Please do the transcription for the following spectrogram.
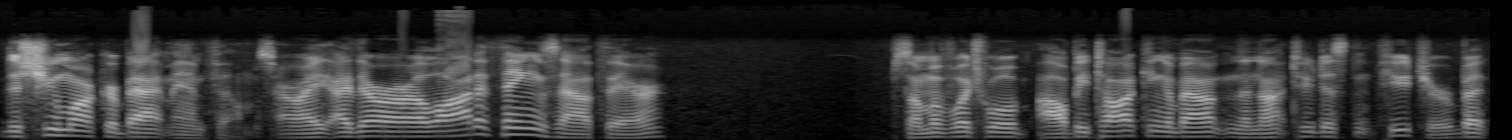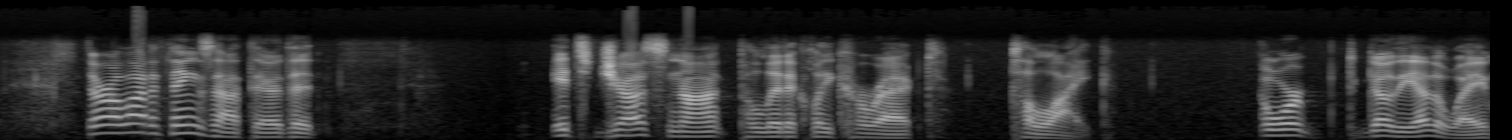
the Schumacher Batman films. All right, I, there are a lot of things out there, some of which will I'll be talking about in the not too distant future. But there are a lot of things out there that it's just not politically correct to like, or to go the other way,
